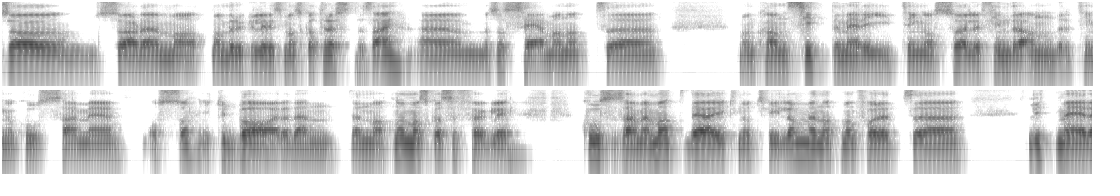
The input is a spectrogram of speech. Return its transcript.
så, så er det mat man bruker, hvis man skal trøste seg. Eh, men så ser man at eh, man kan sitte mer i ting også, eller finne andre ting å kose seg med også. Ikke bare den, den maten. Og man skal selvfølgelig kose seg med mat, det er ikke noe tvil om, men at man får et uh, litt mer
